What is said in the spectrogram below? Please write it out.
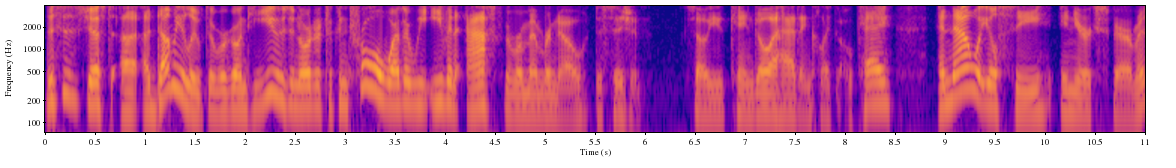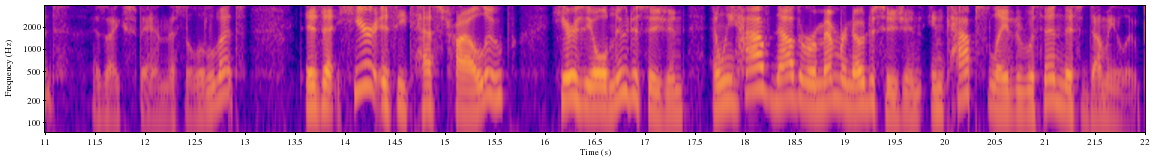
This is just a, a dummy loop that we're going to use in order to control whether we even ask the remember know decision. So you can go ahead and click OK. And now what you'll see in your experiment, as I expand this a little bit, is that here is the test trial loop, here's the old new decision, and we have now the remember know decision encapsulated within this dummy loop.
